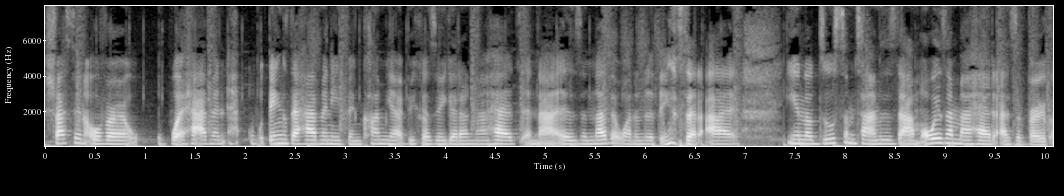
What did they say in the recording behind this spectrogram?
stressing over what haven't things that haven't even come yet because we get on our heads and that is another one of the things that I you know, do sometimes is that I'm always in my head as a Virgo.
